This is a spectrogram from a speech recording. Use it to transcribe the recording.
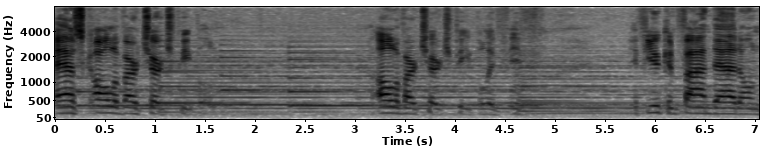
ask all of our church people, all of our church people, if, if, if you can find that on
